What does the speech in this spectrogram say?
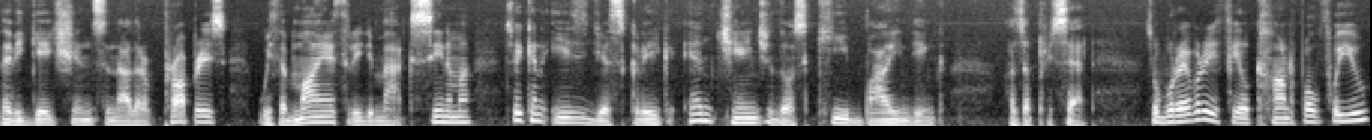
navigations and other properties with the Maya 3D Max Cinema so you can easily just click and change those key binding as a preset. So whatever you feel comfortable for you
